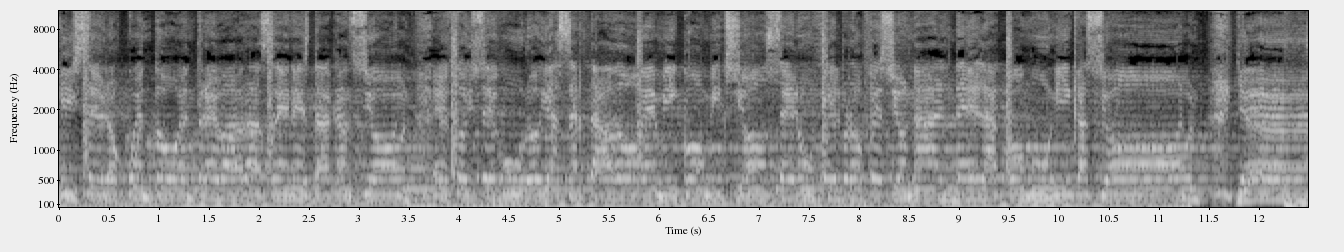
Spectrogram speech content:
y se lo cuento entre barras en esta canción. Estoy seguro y acertado en mi convicción, ser un fiel profesional de la comunicación. Yeah.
